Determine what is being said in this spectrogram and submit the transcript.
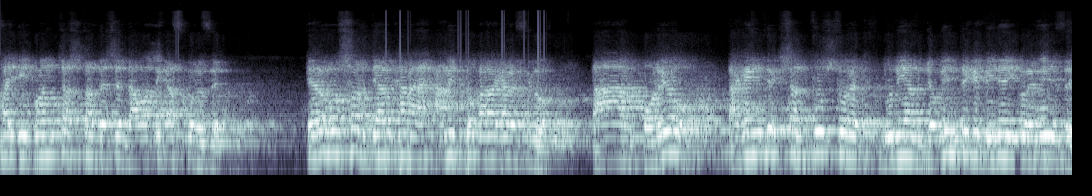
সাইদি পঞ্চাশটা দেশে দাওয়াতি কাজ করেছে। তেরো বছর জেলখানায় আমৃত্য কারাগারে ছিল। তারপরেও তাকে ইনজেকশন পুশ করে দুনিয়ার জমিন থেকে বিদায় করে দিয়েছে।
